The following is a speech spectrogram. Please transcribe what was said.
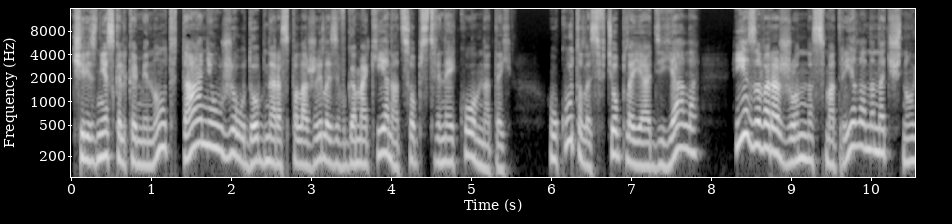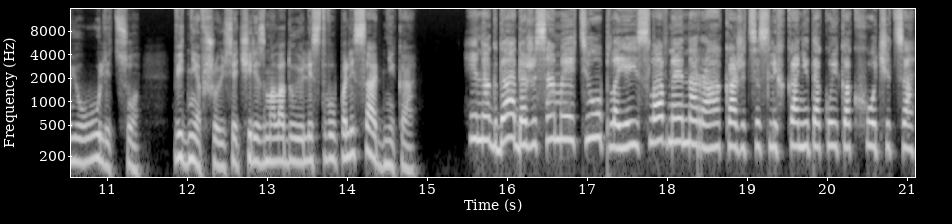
Через несколько минут Таня уже удобно расположилась в гамаке над собственной комнатой, укуталась в теплое одеяло и завороженно смотрела на ночную улицу, видневшуюся через молодую листву полисадника. «Иногда даже самая теплая и славная нора кажется слегка не такой, как хочется.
